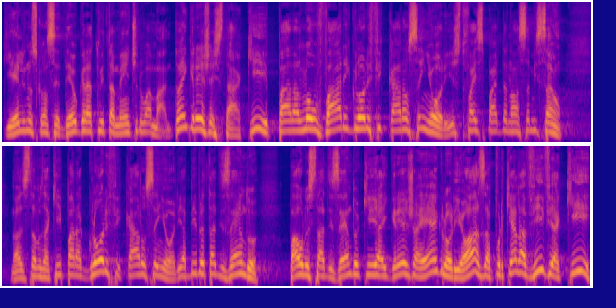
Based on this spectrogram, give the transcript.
que ele nos concedeu gratuitamente no amado. Então a igreja está aqui para louvar e glorificar ao Senhor, e isso faz parte da nossa missão. Nós estamos aqui para glorificar o Senhor. E a Bíblia está dizendo, Paulo está dizendo que a igreja é gloriosa porque ela vive aqui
